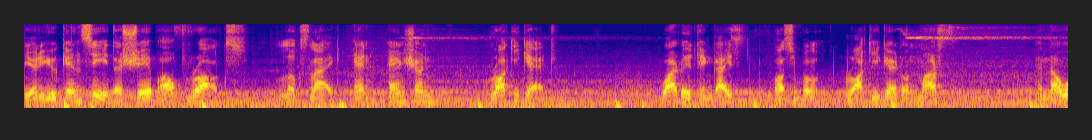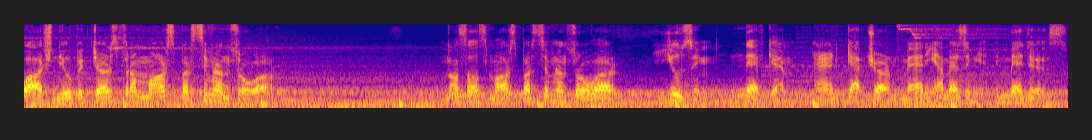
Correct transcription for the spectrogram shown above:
Here you can see the shape of rocks. Looks like an ancient rocky gate. What do you think guys? Possible rocky gate on Mars? And now watch new pictures from Mars Perseverance rover. NASA's Mars Perseverance rover using NavCam and captured many amazing images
